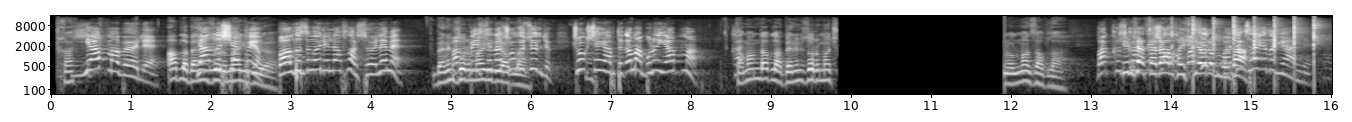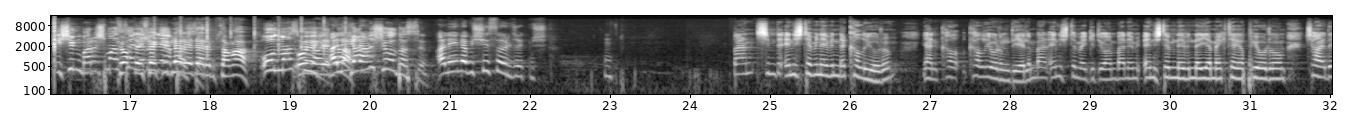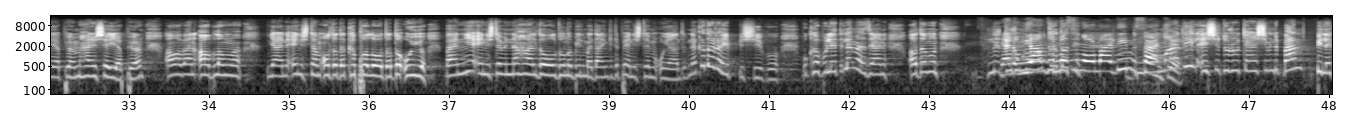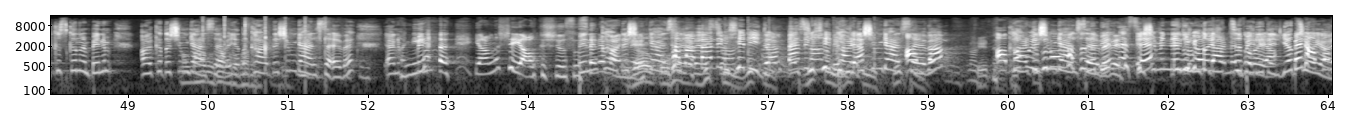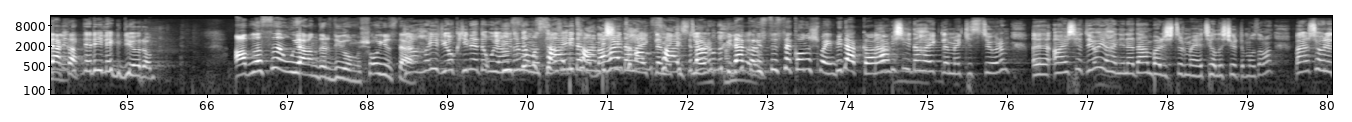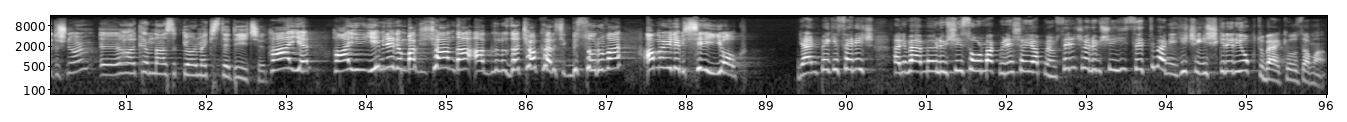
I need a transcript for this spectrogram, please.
Çıkar. yapma böyle. Abla benim Yanlış zoruma yapıyor. gidiyor. Baldızın öyle laflar söyleme. Benim Bak zoruma biz gidiyor sana abla. çok üzüldük. Çok şey yaptık ama bunu yapma. Ka- Tamam da abla benim zoruma çok... Olmaz abla. Bak kız Kimse o alkışlıyorum bacın- burada. Bacın sayılır yani. Eşin barışmaz Çok seninle böyle teşekkürler ederim sana. Olmaz O böyle. Aleyna- Yanlış yoldasın. Aleyna bir şey söyleyecekmiş. Ben şimdi eniştemin evinde kalıyorum. Yani kal- kalıyorum diyelim. Ben enişteme gidiyorum. Ben em- eniştemin evinde yemekte yapıyorum, çayda yapıyorum, her şeyi yapıyorum. Ama ben ablamı yani eniştem odada kapalı odada uyuyor. Ben niye eniştemin ne halde olduğunu bilmeden gidip eniştemi uyandırayım? Ne kadar ayıp bir şey bu. Bu kabul edilemez yani adamın ne, Yani durumu uyandırması ortada değil. normal değil mi sence? Normal değil. Eşi dururken şimdi ben bile kıskanırım. Benim arkadaşım gelse eve ya da kardeşim gelse eve. Yani Niye benim yanlış şeyi alkışlıyorsun benim Senem kardeşim anne? gelse Tamam eve. ben de bir şey diyeceğim. Ben de bir şey diyeceğim. kardeşim gelse eve. Ablam Kardeşim uygun gelse olmadığını eve, bilmese eşimin ne beni durumda göndermez yattığı belli oraya. değil, yatıyor ben ablamın yani. dedikleriyle gidiyorum. Ablası uyandır diyormuş o yüzden. Ya hayır yok yine de uyandırmaması lazım. Bir de ben bir şey daha eklemek istiyorum. Ben bunu bir dakika üst üste konuşmayın bir dakika. Ben bir şey daha eklemek istiyorum. Ee, Ayşe diyor ya hani neden barıştırmaya çalışırdım o zaman. Ben şöyle düşünüyorum. E, Hakan'ı daha sık görmek istediği için. Hayır. Hayır yemin ediyorum bak şu anda aklınızda çok karışık bir soru var ama öyle bir şey yok. Yani peki sen hiç hani ben böyle bir şey sormak bile şey yapmıyorum. Sen hiç öyle bir şey hissettin mi? Hani hiç ilişkileri yoktu belki o zaman.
